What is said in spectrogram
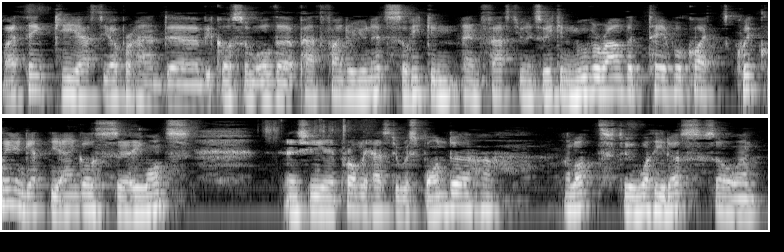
I think he has the upper hand uh, because of all the Pathfinder units, so he can and fast units, so he can move around the table quite quickly and get the angles uh, he wants. And she uh, probably has to respond uh, a lot to what he does. So um,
